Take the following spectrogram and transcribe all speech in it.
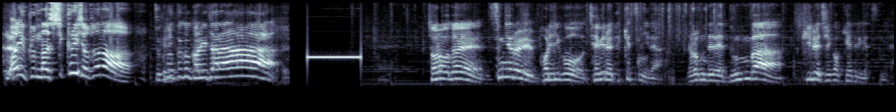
아니 그럼 난 시크릿이 없잖아. 두근두근 거리잖아. 저는 오늘 승률을 버리고 재미를 택했습니다. 여러분들의 눈과 귀를 즐겁게 해드리겠습니다.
